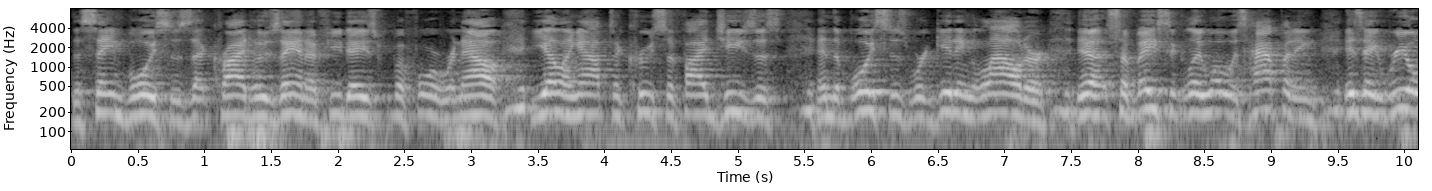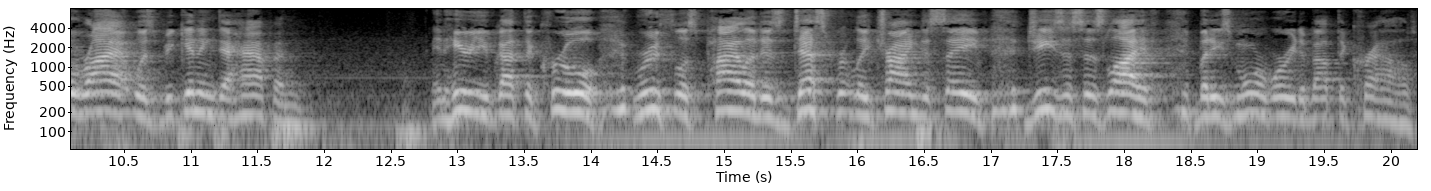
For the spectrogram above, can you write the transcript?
The same voices that cried Hosanna a few days before were now yelling out to crucify Jesus, and the voices were getting louder. Yeah, so basically, what was happening is a real riot was beginning to happen. And here you've got the cruel, ruthless Pilate is desperately trying to save Jesus' life, but he's more worried about the crowd.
